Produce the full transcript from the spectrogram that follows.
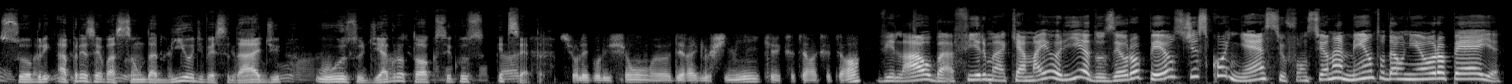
sobre a preservação da biodiversidade, o uso de agrotóxicos, etc. Vilauba afirma que a maioria dos europeus desconhece o funcionamento da União Europeia,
